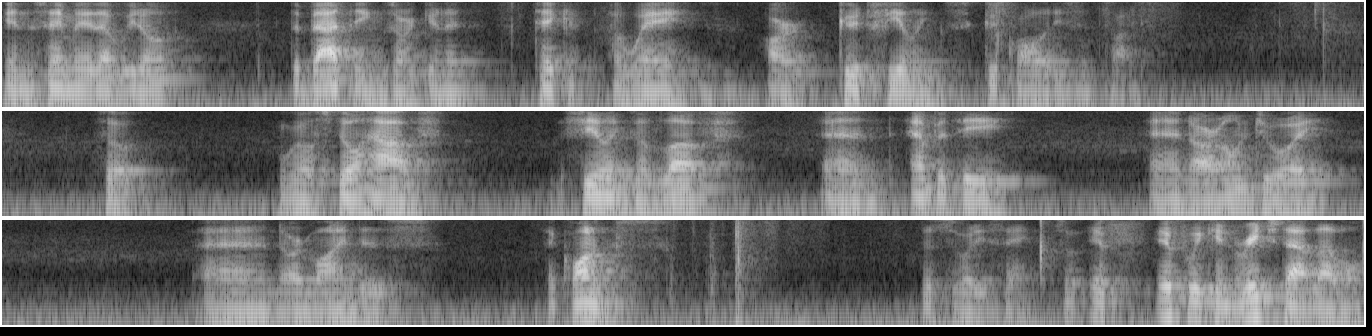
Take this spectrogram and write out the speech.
In the same way that we don't, the bad things aren't going to take away mm-hmm. our good feelings, good qualities inside. So we'll still have feelings of love and empathy and our own joy, and our mind is equanimous. This is what he's saying. So if if we can reach that level,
